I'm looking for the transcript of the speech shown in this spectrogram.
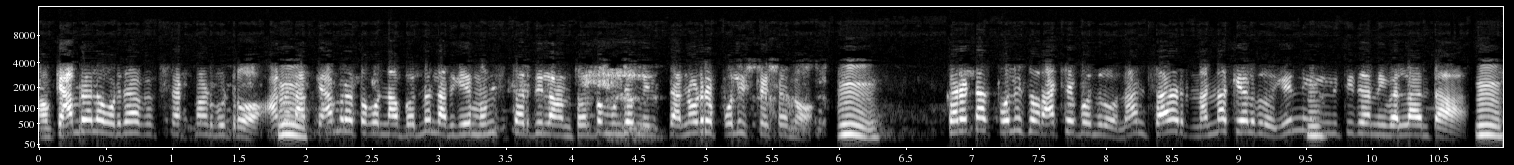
ಅವ್ನ್ ಕ್ಯಾಮ್ರಾ ಎಲ್ಲ ಹೊಡೆದಾಗ ಸ್ಟಾರ್ಟ್ ಮಾಡ್ಬಿಟ್ರು. ಆಮೇಲೆ ಆ ಕ್ಯಾಮ್ರಾ ತಗೊಂಡ್ ನಾ ಬಂದು ನನಗೆ ಮನ್ಸು ತಡ್ದಿಲ್ಲ ಅವ್ನ್ ಸ್ವಲ್ಪ ಮುಂದೆ ನಿಲ್ಸ ನೋಡ್ರೆ ಪೊಲೀಸ್ ಸ್ಟೇಷನ್. ಹ್ಮ್. ಕರೆಕ್ಟ್ ಆಗಿ ಪೊಲೀಸ್ ಅವ್ರು ಆಚೆ ಬಂದ್ರು. ನಾನ್ ಸರ್ ನನ್ನ ಕೇಳಿದ್ರು ಏನ್ ಇಲ್ಲಿ ನಿಂತಿದ್ದೀರಾ ನೀವೆಲ್ಲ ಅಂತ? ಹ್ಮ್.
